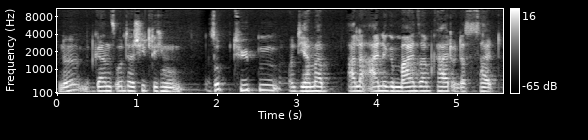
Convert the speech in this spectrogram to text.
ne, mit ganz unterschiedlichen Subtypen und die haben alle eine Gemeinsamkeit und das ist halt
